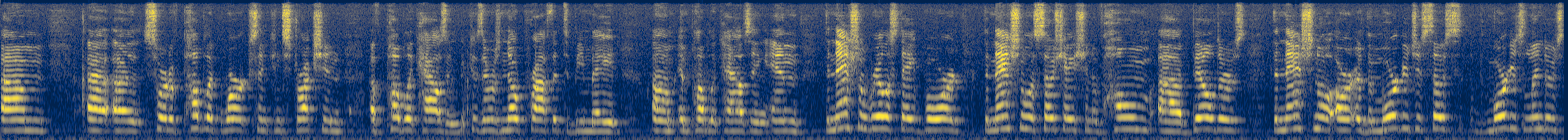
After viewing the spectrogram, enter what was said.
um, a, a sort of public works and construction of public housing because there was no profit to be made um, in public housing. And the National Real Estate Board, the National Association of Home uh, Builders, the National or, or the Mortgage Associ- Mortgage Lenders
